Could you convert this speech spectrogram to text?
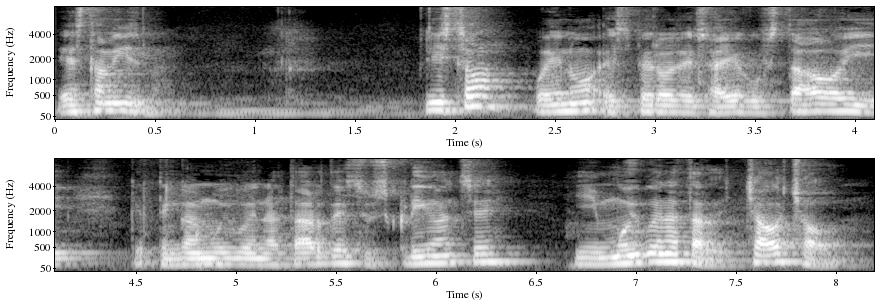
esta misma. ¿Listo? Bueno, espero les haya gustado y que tengan muy buena tarde. Suscríbanse y muy buena tarde. Chao, chao.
